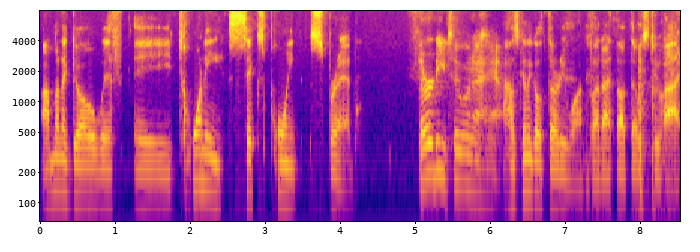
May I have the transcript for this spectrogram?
I'm going to go with a 26 point spread. 32 and a half. I was going to go 31, but I thought that was too high.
